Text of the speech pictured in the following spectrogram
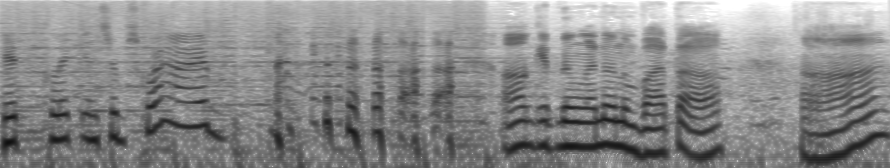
Hit, click, and subscribe. Ang cute nung ano, nung bata, oh. Ah.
